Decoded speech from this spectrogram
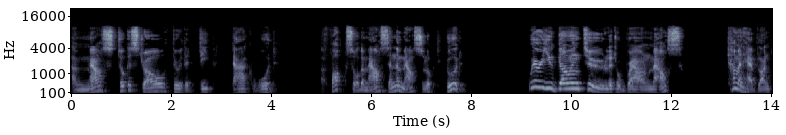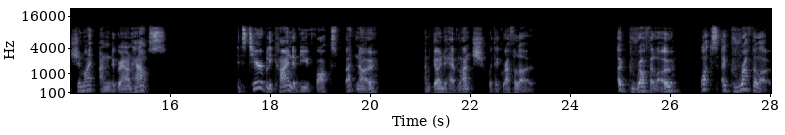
A mouse took a stroll through the deep, dark wood. A fox saw the mouse, and the mouse looked good. Where are you going to, little brown mouse? Come and have lunch in my underground house. It's terribly kind of you, fox, but no, I'm going to have lunch with a gruffalo. A gruffalo? What's a gruffalo?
